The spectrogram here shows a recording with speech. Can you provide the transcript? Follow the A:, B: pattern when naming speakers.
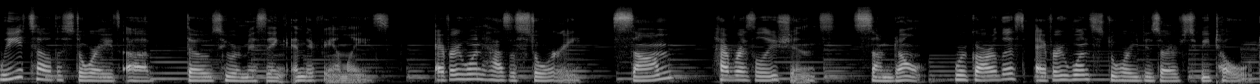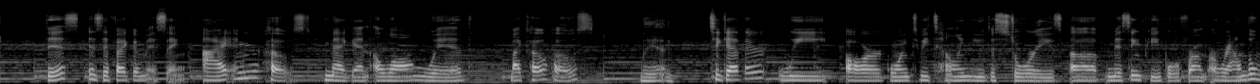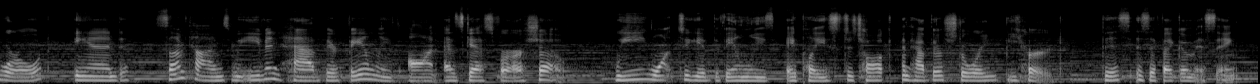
A: We tell the stories of those who are missing and their families. Everyone has a story. Some have resolutions, some don't. Regardless, everyone's story deserves to be told. This is If I Go Missing. I am your host, Megan, along with my co host,
B: Lynn.
A: Together, we are going to be telling you the stories of missing people from around the world, and sometimes we even have their families on as guests for our show. We want to give the families a place to talk and have their story be heard. This is If I Go Missing.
